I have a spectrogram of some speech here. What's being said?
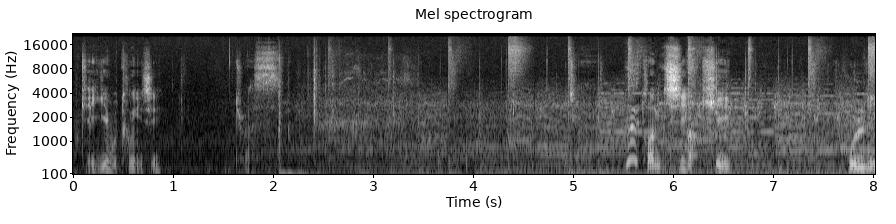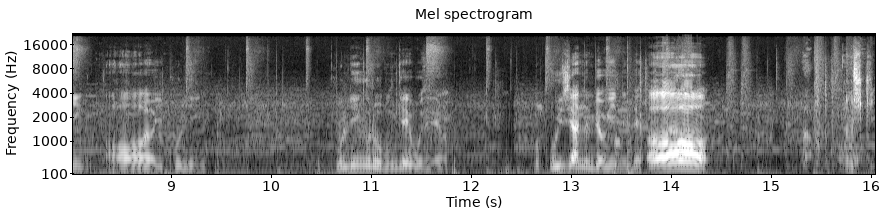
오케이, 이게 보통이지. 좋았어. 자, 펀치, 킥, 볼링. 어, 이 볼링. 볼링으로 뭉개 보세요. 뭐 보이지 않는 벽이 있는데? 어! 이거 시키.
